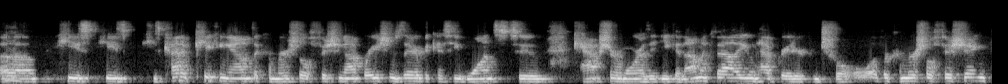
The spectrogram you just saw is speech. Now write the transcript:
Um, he's he's he's kind of kicking out the commercial fishing operations there because he wants to capture more of the economic value and have greater control over commercial fishing,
